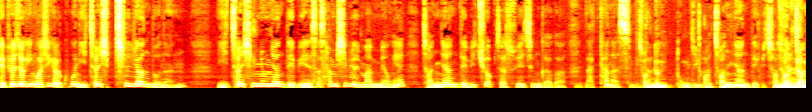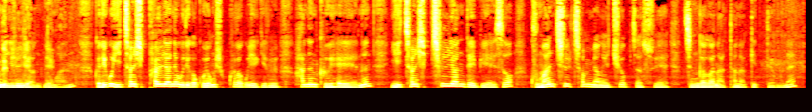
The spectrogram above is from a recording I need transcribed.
대표적인 것이 결국은 2017년도는 2016년 대비해서 31만 명의 전년 대비 취업자 수의 증가가 음. 나타났습니다. 전년 동기인가? 어, 전년 대비 전년, 전년 대비 1년 예. 동안. 예. 그리고 2018년에 우리가 고용 쇼크라고 얘기를 하는 그 해에는 2017년 대비해서 9만 7천 명의 취업자 수의 증가가 나타났기 때문에 아,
